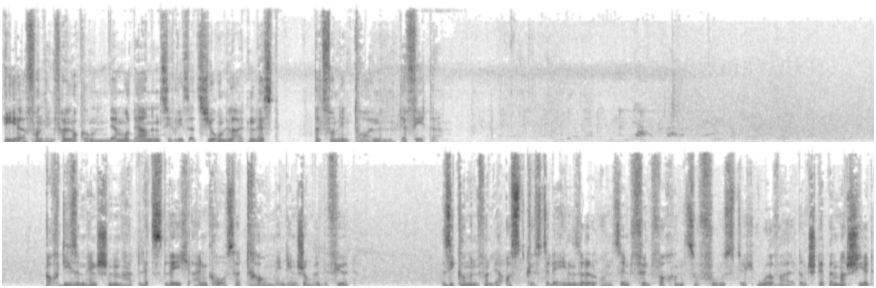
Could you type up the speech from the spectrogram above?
eher von den Verlockungen der modernen Zivilisation leiten lässt, als von den Träumen der Väter. Auch diese Menschen hat letztlich ein großer Traum in den Dschungel geführt. Sie kommen von der Ostküste der Insel und sind fünf Wochen zu Fuß durch Urwald und Steppe marschiert,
